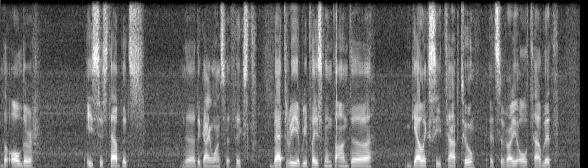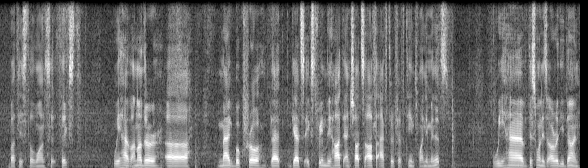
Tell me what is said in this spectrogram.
the older Asus tablets. The, the guy wants it fixed battery replacement on the Galaxy Tab 2. It's a very old tablet, but he still wants it fixed. We have another uh, MacBook Pro that gets extremely hot and shuts off after 15-20 minutes. We have, this one is already done.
